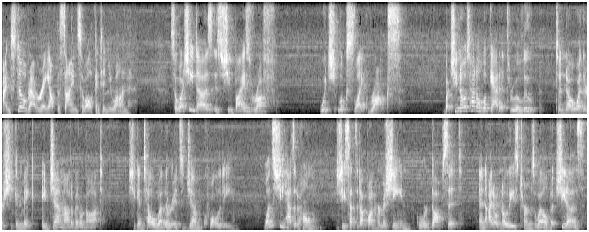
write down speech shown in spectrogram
I'm still routering out the sign, so I'll continue on. So what she does is she buys rough, which looks like rocks but she knows how to look at it through a loupe to know whether she can make a gem out of it or not. She can tell whether it's gem quality. Once she has it home, she sets it up on her machine or dops it, and I don't know these terms well, but she does.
